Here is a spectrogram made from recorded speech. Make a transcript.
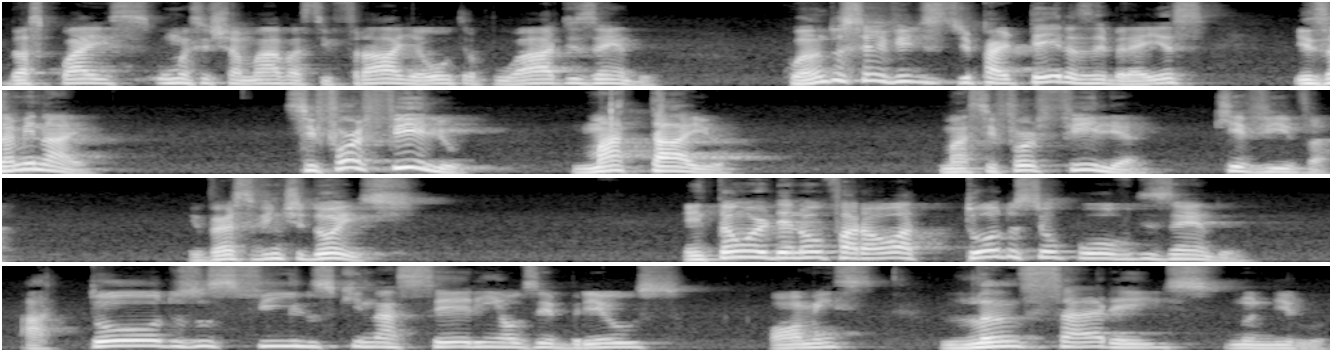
das quais uma se chamava Cifra e a outra Puá, dizendo: Quando servirdes de parteiras hebreias, examinai se for filho, matai-o. Mas se for filha, que viva. E verso 22. Então ordenou o Faraó a todo o seu povo, dizendo: A todos os filhos que nascerem aos hebreus, homens, lançareis no Nilo.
